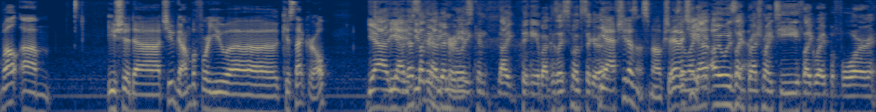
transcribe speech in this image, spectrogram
Well, um, you should uh, chew gum before you uh, kiss that girl. Yeah, yeah. That's something I've been really con- like thinking about because I smoke cigarettes. Yeah, if she doesn't smoke, she, So she- like I, I always like yeah. brush my teeth like right before,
